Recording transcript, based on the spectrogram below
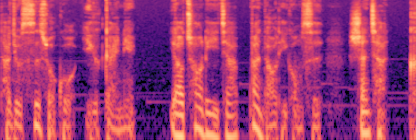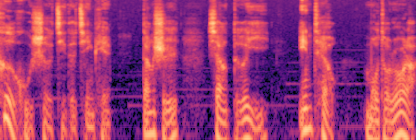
他就思索过一个概念：要创立一家半导体公司，生产客户设计的晶片。当时，像德仪、Intel、Motorola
